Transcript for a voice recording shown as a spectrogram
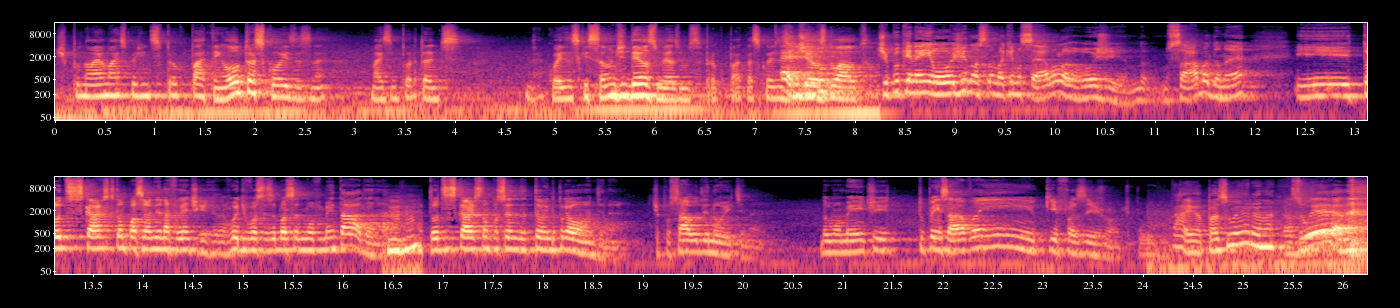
tipo, não é mais pra gente se preocupar. Tem outras coisas, né? Mais importantes. né, Coisas que são de Deus mesmo, se preocupar com as coisas É, de tipo- Deus do alto. Tipo que nem hoje, nós estamos aqui no Célula, hoje, no, no sábado, né? E todos esses carros que estão passando ali na frente, que a rua de vocês é bastante movimentada, né? Uhum. Todos esses carros que estão passando estão indo pra onde, né? Tipo, sábado de noite, né? Normalmente, tu pensava em o que fazer, João? Tipo, Ah, ia pra zoeira, né? a zoeira, né?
